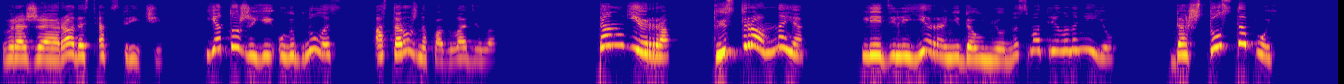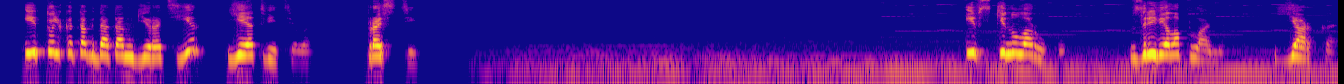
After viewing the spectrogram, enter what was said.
выражая радость от встречи. Я тоже ей улыбнулась, осторожно погладила. «Тангира, ты странная!» Леди Лиера недоуменно смотрела на нее. «Да что с тобой?» И только тогда Тангира Тьер ей ответила. «Прости». И вскинула руку. Взревело пламя. Яркое,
